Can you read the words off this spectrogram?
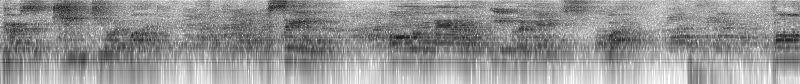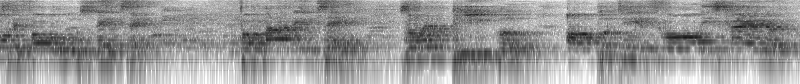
Persecute you and what? Saying all manner of evil against what? Falsely for whose name sake? For my name's sake. So when people are putting you through all these kind of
